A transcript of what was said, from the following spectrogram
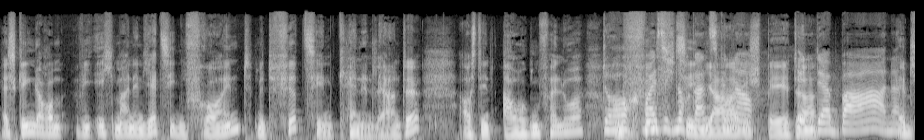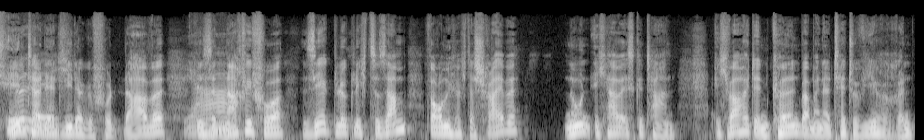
Es ging darum, wie ich meinen jetzigen Freund mit 14 kennenlernte, aus den Augen verlor Doch, und weiß ich noch 15 ganz Jahre genau. später In der Bar, im natürlich. Internet wiedergefunden habe. Ja. Wir sind nach wie vor sehr glücklich zusammen. Warum ich euch das schreibe? Nun, ich habe es getan. Ich war heute in Köln bei meiner Tätowiererin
